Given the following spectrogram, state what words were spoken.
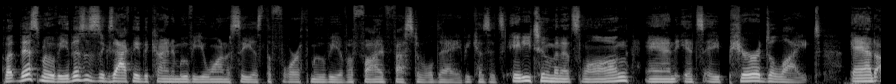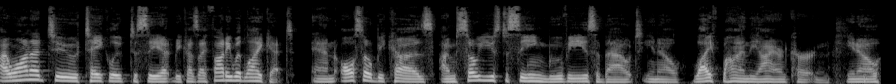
But this movie, this is exactly the kind of movie you want to see as the fourth movie of a five festival day because it's 82 minutes long and it's a pure delight. And I wanted to take Luke to see it because I thought he would like it. And also because I'm so used to seeing movies about, you know, life behind the Iron Curtain, you know,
